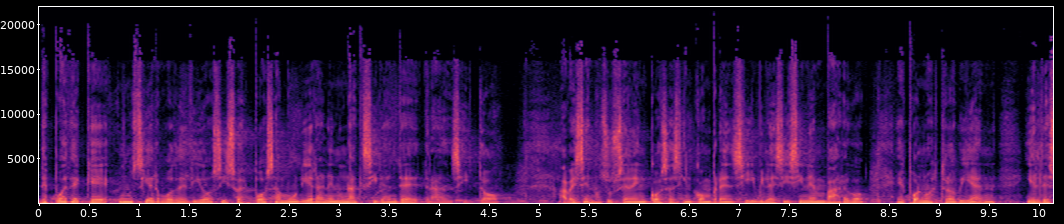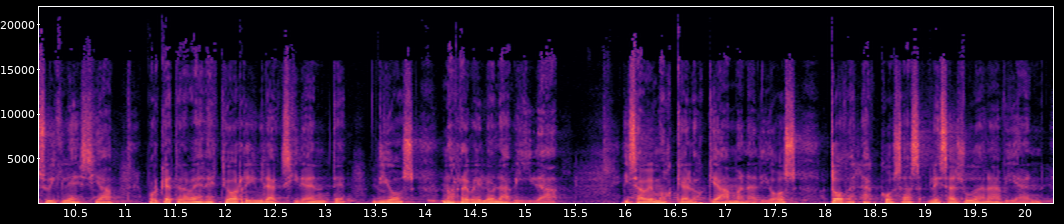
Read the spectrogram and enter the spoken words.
después de que un siervo de Dios y su esposa murieran en un accidente de tránsito. A veces nos suceden cosas incomprensibles y sin embargo es por nuestro bien y el de su iglesia, porque a través de este horrible accidente Dios nos reveló la vida. Y sabemos que a los que aman a Dios, todas las cosas les ayudan a bien,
